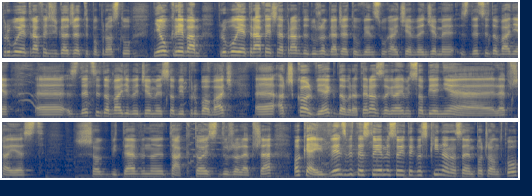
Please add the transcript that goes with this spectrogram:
Próbuję trafiać gadżety po prostu. Nie ukrywam, próbuję trafiać naprawdę dużo gadżetów, więc słuchajcie, będziemy zdecydowanie, e, zdecydowanie będziemy sobie próbować. E, aczkolwiek, dobra, teraz zagrajmy sobie, nie, lepsza jest szok bitewny, tak, to jest dużo lepsze. Okej, więc wytestujemy sobie tego skina na samym początku.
